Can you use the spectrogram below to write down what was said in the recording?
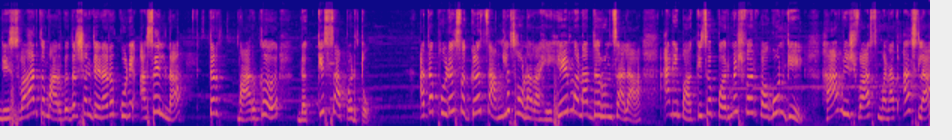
निस्वार्थ मार्गदर्शन देणारं कुणी असेल ना तर मार्ग नक्कीच सापडतो. आता पुढे सगळं चांगलंच होणार आहे हे मनात धरून चाला आणि बाकीचं परमेश्वर बघून घेईल. हा विश्वास मनात असला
